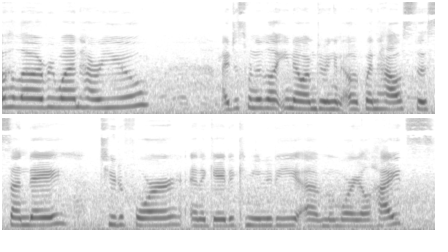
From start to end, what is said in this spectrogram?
Oh, hello everyone, how are you? I just wanted to let you know I'm doing an open house this Sunday, 2 to 4 in a gated community of Memorial Heights.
